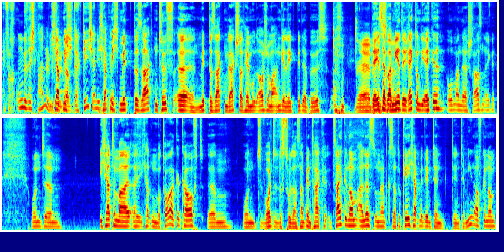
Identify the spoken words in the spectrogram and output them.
einfach ungerecht behandelt. Ich hab gefühlt. mich- da, da gehe ich an die Ich habe mich mit besagten TÜV, äh, mit besagten Werkstatt Helmut auch schon mal angelegt, bitterbös. Ja, Der ist ja bei mir direkt um die Ecke, oben an der Straßenecke. Und ähm, ich hatte mal, äh, ich hatte ein Motorrad gekauft ähm, und wollte das zulassen. Habe mir einen Tag Zeit genommen, alles und habe gesagt, okay, ich habe mit dem den, den Termin aufgenommen,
